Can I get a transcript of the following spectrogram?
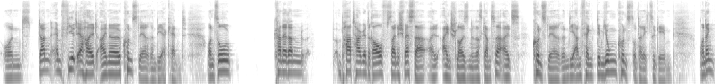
Und dann empfiehlt er halt eine Kunstlehrerin, die er kennt. Und so kann er dann ein paar Tage drauf seine Schwester einschleusen in das Ganze als Kunstlehrerin, die anfängt, dem Jungen Kunstunterricht zu geben. Und dann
